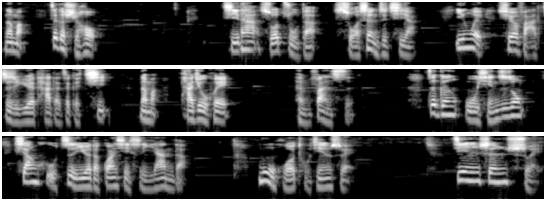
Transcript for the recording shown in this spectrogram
那么这个时候，其他所主的所剩之气啊，因为缺乏制约它的这个气，那么它就会很放肆。这跟五行之中相互制约的关系是一样的。木、火、土、金、水，金生水，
